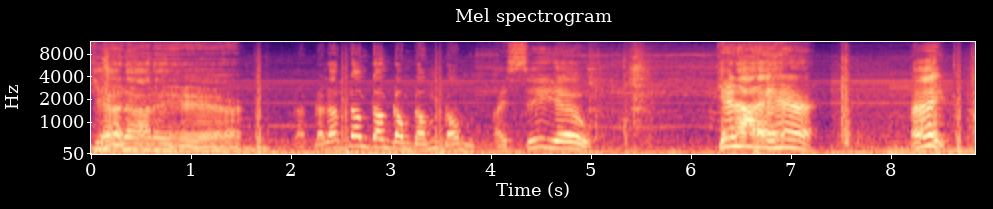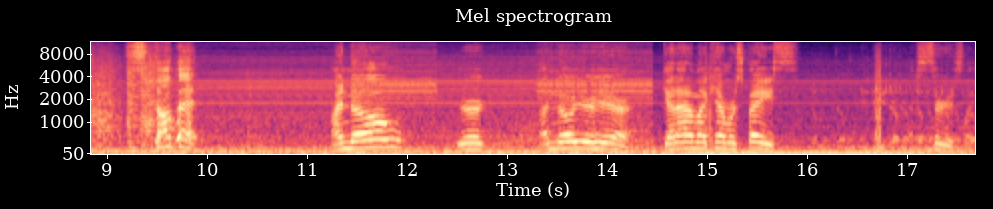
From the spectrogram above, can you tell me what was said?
Get out of here! Dum dum dum dum dum dum dum. I see you. Get out of here! Hey! Stop it! I know you're. I know you're here. Get out of my camera's face. Seriously.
